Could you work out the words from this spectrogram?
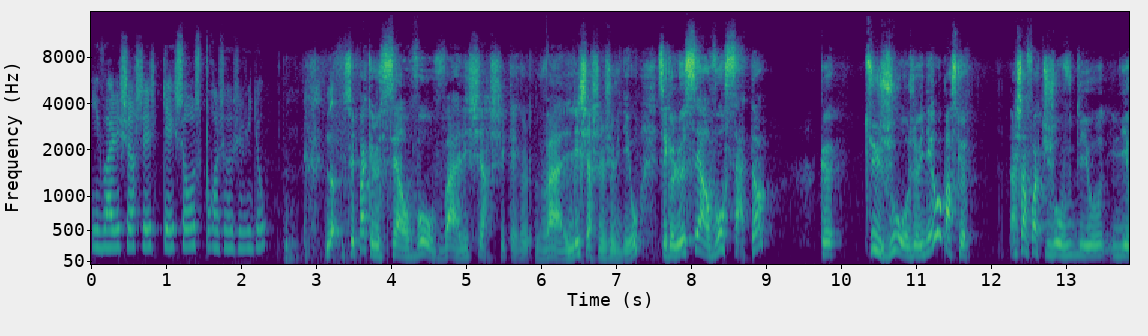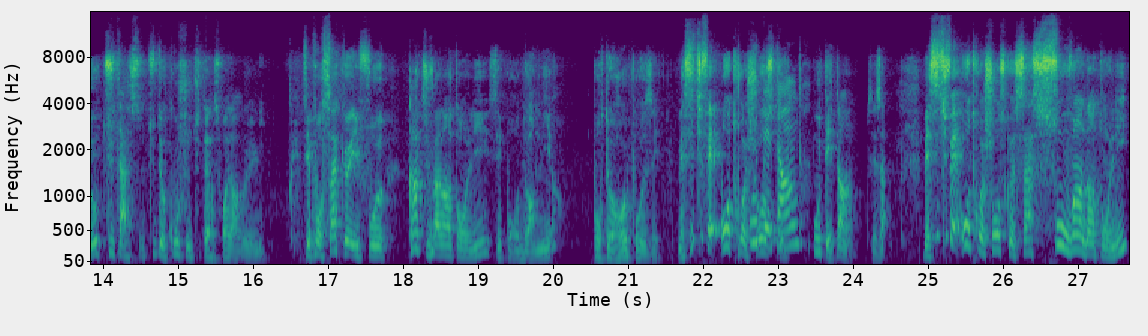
Il va aller chercher quelque chose pour jouer aux jeux vidéo. Non, c'est pas que le cerveau va aller chercher quelque, va aller chercher le jeu vidéo, c'est que le cerveau s'attend que tu joues aux jeux vidéo parce que À chaque fois que tu joues aux vidéos, vidéos tu, tu te couches ou tu t'assois dans le lit. C'est pour ça qu'il faut, quand tu vas dans ton lit, c'est pour dormir, pour te reposer. Mais si tu fais autre chose. que- t'étendre. ou t'étendre, c'est ça. Mais si tu fais autre chose que ça souvent dans ton lit,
